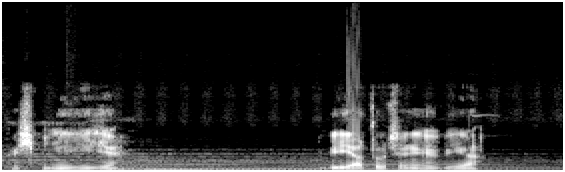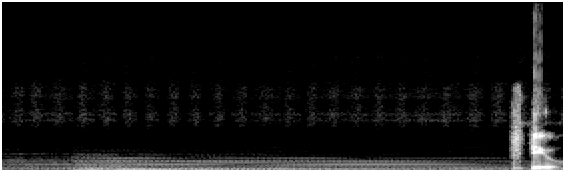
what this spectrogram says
Jakoś mi nie idzie. Wbija tu czy nie wbija? Wbił.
